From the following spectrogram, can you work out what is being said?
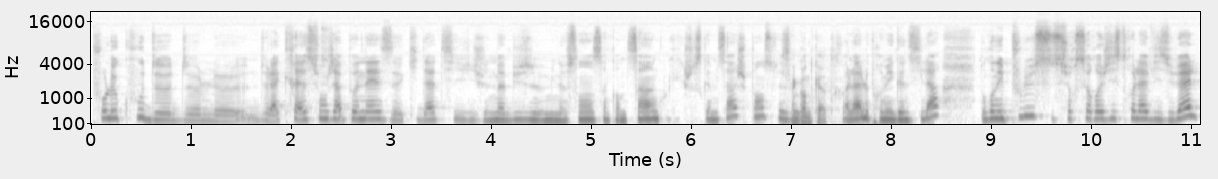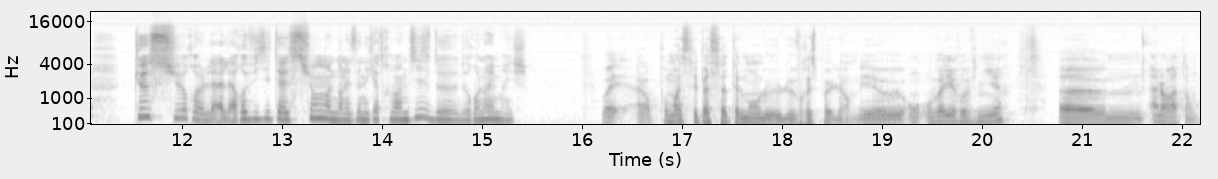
pour le coup, de, de, la création japonaise qui date, si je ne m'abuse, de 1955 ou quelque chose comme ça, je pense. 54. Voilà, le premier Godzilla. Donc on est plus sur ce registre-là visuel que sur la, revisitation dans les années 90 de, Roland Emmerich. Ouais, alors pour moi, c'est pas ça tellement le, vrai spoiler, mais euh, on, va y revenir. Euh, alors attends,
